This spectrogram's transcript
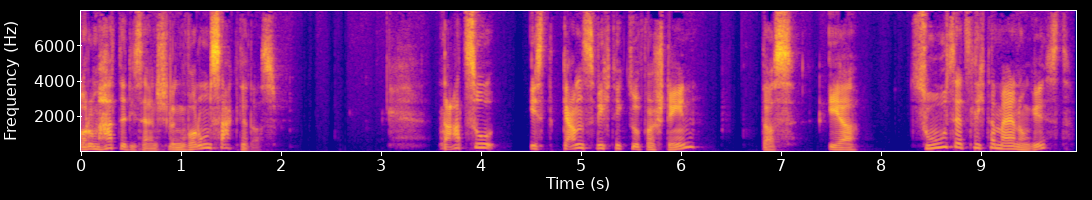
warum hat er diese Einstellung? Warum sagt er das? Dazu ist ganz wichtig zu verstehen, dass er zusätzlich der Meinung ist,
